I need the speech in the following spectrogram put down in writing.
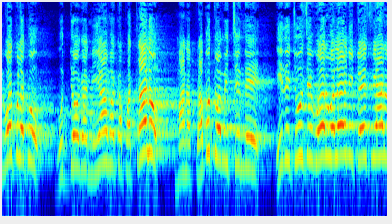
యువకులకు ఉద్యోగ నియామక పత్రాలు మన ప్రభుత్వం ఇచ్చింది. ఇది చూసి ఓర్వలేని కేసీఆర్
